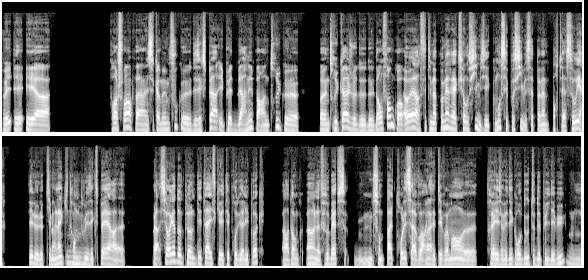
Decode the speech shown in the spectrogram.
Oui, et, euh, franchement, enfin, c'est quand même fou que des experts aient pu être bernés par un truc, euh, un trucage de, d'enfant, quoi. Ah ouais, alors c'était ma première réaction aussi, mais c'est, comment c'est possible? Ça peut même porter à sourire. Tu sais, le, petit malin qui trompe mmh. tous les experts. Euh. Voilà, si on regarde un peu dans le détail ce qui a été produit à l'époque, alors donc, un, la SOBEPS ne sont pas trop laissés avoir. Ils étaient vraiment euh, très, ils avaient des gros doutes depuis le début. Mmh.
